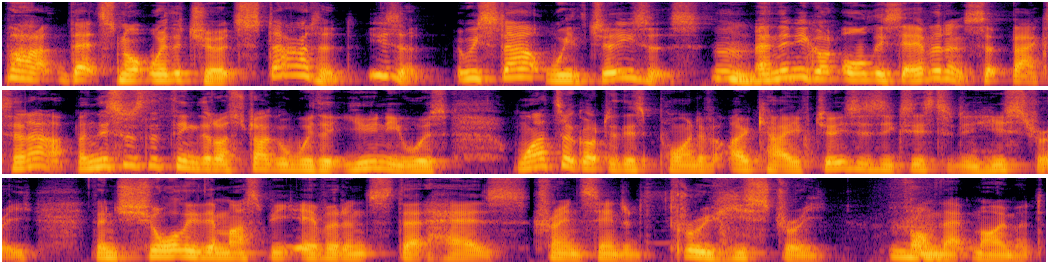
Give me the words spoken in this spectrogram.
But that's not where the church started, is it? We start with Jesus. Hmm. And then you've got all this evidence that backs it up. And this was the thing that I struggled with at uni was once I got to this point of, okay, if Jesus existed in history, then surely there must be evidence that has transcended through history from hmm. that moment.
